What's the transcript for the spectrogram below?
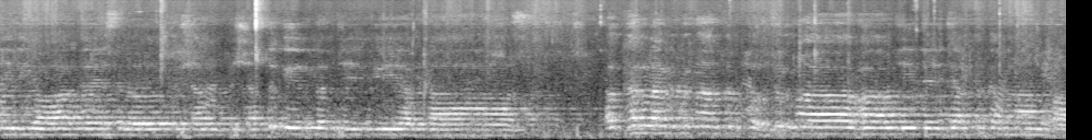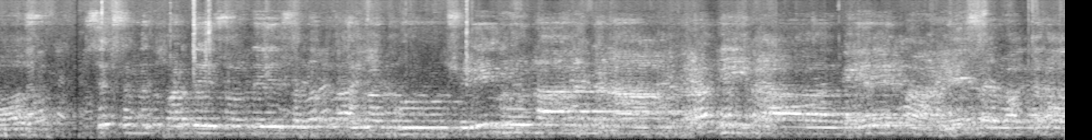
ਜੀ ਦੀ ਆਵਾਜ਼ ਦੇ ਸ਼ਲੋਕ ਸ਼ਬਦ ਸ਼ਬਦ ਕੀਰਤਨ ਜੀ ਕੀ ਅਰਦਾਸ। ਅੱਖਰ ਲਗ ਨਾਮ ਭੁਗਤ ਮਾਰ, ਭਾਵ ਜੀ ਦੇ ਜਪਤ ਕਰਨਾ ਪਾਸ ਸਿੱਖ ਸੰਗਤ ਪੜਦੇ ਸੁਣਦੇ, ਸਰਬਤ ਲਾਹਿਵੰਦ ਹੋ ਸ੍ਰੀ ਗੁਰੂ ਨਾਨਕ ਨਾਮ ਚੜ੍ਹਦੀ ਕਲਾ ਤੇਰੇ ਭਾਣੇ ਸਰਬਤ ਦਾ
